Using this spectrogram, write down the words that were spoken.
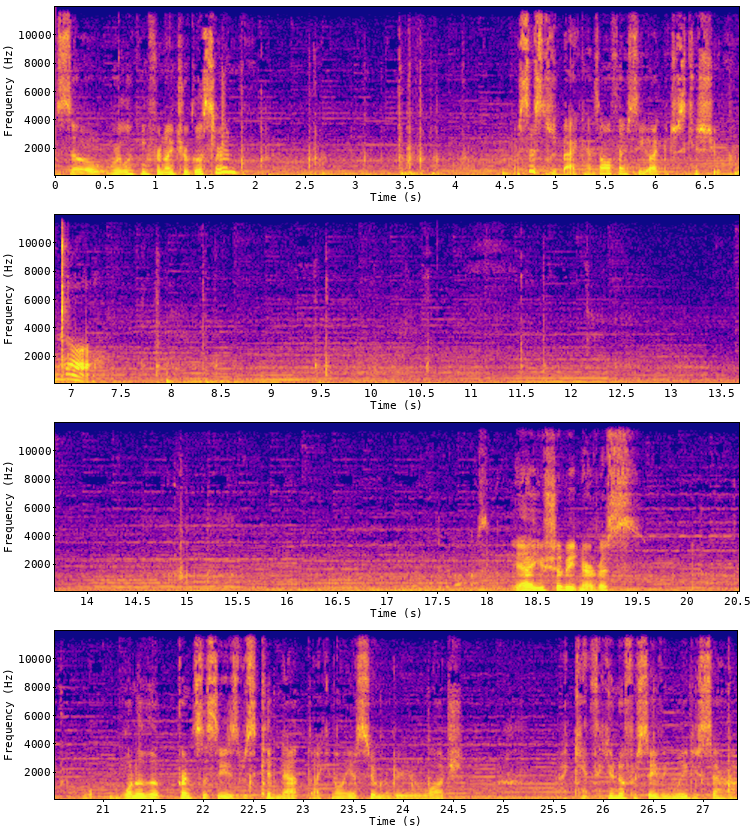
So, we're looking for nitroglycerin? My sister's back. That's all thanks to you. I could just kiss you. Mwah! Yeah, you should be nervous. One of the princesses was kidnapped. I can only assume under your watch. I can't thank you enough for saving Lady Sarah.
